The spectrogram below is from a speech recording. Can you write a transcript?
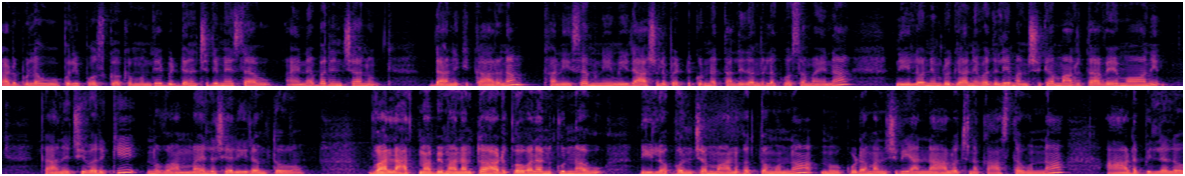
కడుపులో ఊపిరి పోసుకోకముందే బిడ్డను చిదిమేశావు. అయినా భరించాను. దానికి కారణం కనీసం నీ మీద ఆశలు పెట్టుకున్న తల్లిదండ్రుల కోసమైనా నీలోని మృగాన్ని వదిలి మనిషిగా మారుతావేమో అని. కానీ చివరికి నువ్వు అమ్మాయిల శరీరంతో వాళ్ళ ఆత్మాభిమానంతో ఆడుకోవాలనుకున్నావు. నీలో కొంచెం మానవత్వం ఉన్నా నువ్వు కూడా మనిషివి అన్న ఆలోచన కాస్త ఉన్నా ఆ ఆడపిల్లలో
